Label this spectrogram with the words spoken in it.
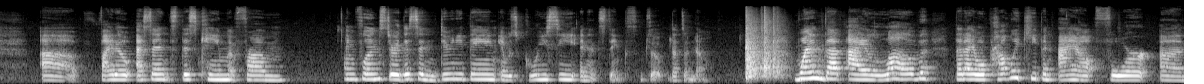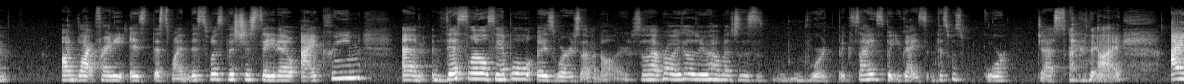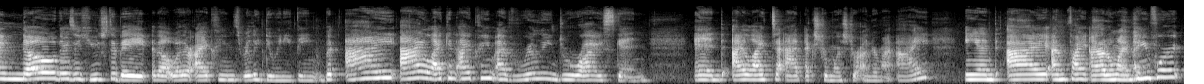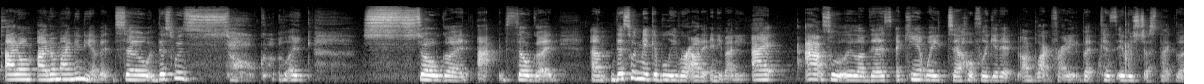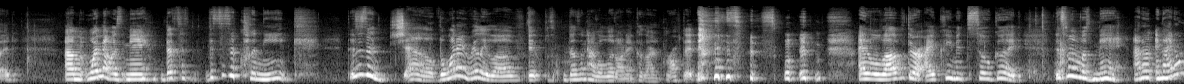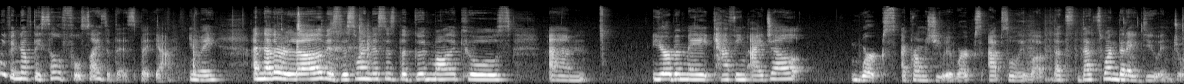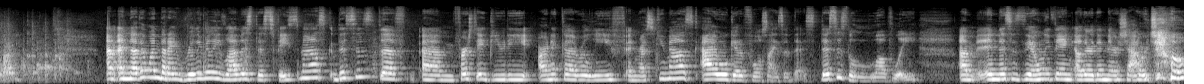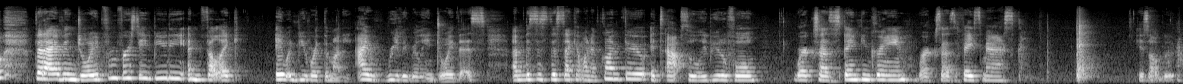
uh, Phyto Essence. This came from Influenster. This didn't do anything. It was greasy and it stinks. So that's a no. One that I love that I will probably keep an eye out for um, on Black Friday is this one. This was the Shiseido Eye Cream. Um, this little sample is worth $7. So that probably tells you how much this is worth big size. But you guys, this was gorgeous under the eye. I know there's a huge debate about whether eye creams really do anything, but I I like an eye cream. I have really dry skin and I like to add extra moisture under my eye and I I'm fine I don't mind paying for it. I don't I don't mind any of it. So this was so good. Like so good. So good. Um, this would make a believer out of anybody. I absolutely love this. I can't wait to hopefully get it on Black Friday, but because it was just that good. Um, one that was me, that's a, this is a Clinique. This is a gel. The one I really love, it doesn't have a lid on it because I dropped it. this one. I love their eye cream. It's so good. This one was meh. I don't, and I don't even know if they sell a full size of this, but yeah. Anyway, another love is this one. This is the Good Molecules um, Yerba Mate Caffeine Eye Gel works. I promise you it works. Absolutely love. That's that's one that I do enjoy. Um, another one that I really, really love is this face mask. This is the um, First Aid Beauty Arnica Relief and Rescue Mask. I will get a full size of this. This is lovely. Um, and this is the only thing other than their shower gel that I've enjoyed from First Aid Beauty and felt like it would be worth the money. I really, really enjoy this. Um, this is the second one I've gone through. It's absolutely beautiful works as a spanking cream, works as a face mask, is all good.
